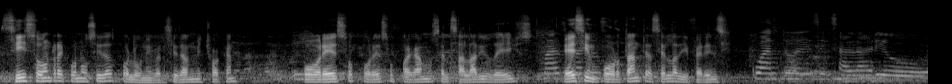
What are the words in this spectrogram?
Sí son reconocidas por la Universidad Michoacán. Por eso, por eso pagamos el salario de ellos. Es importante hacer la diferencia. ¿Cuánto es el salario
